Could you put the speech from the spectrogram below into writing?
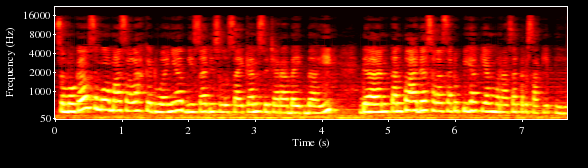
Semoga semua masalah keduanya bisa diselesaikan secara baik-baik dan tanpa ada salah satu pihak yang merasa tersakiti.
